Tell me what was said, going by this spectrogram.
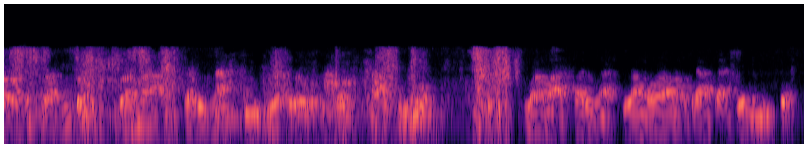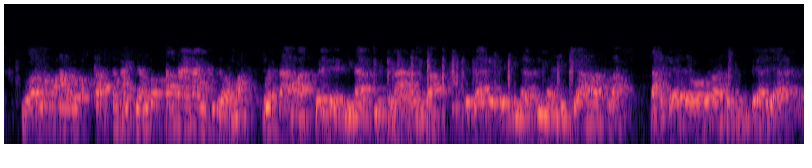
Orang Islam itu, Wama Asaruna, ya lo, harus kasihmu. Wama Asaruna, bilang orang berangkat di Indonesia. Walau harus tak sengaja, kok tenanan juga, mas. Gue sama, gue jadi nabi tenanan lah. Kita ada jadi nabi yang di kiamat lah. Tak ada orang berhidayah.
